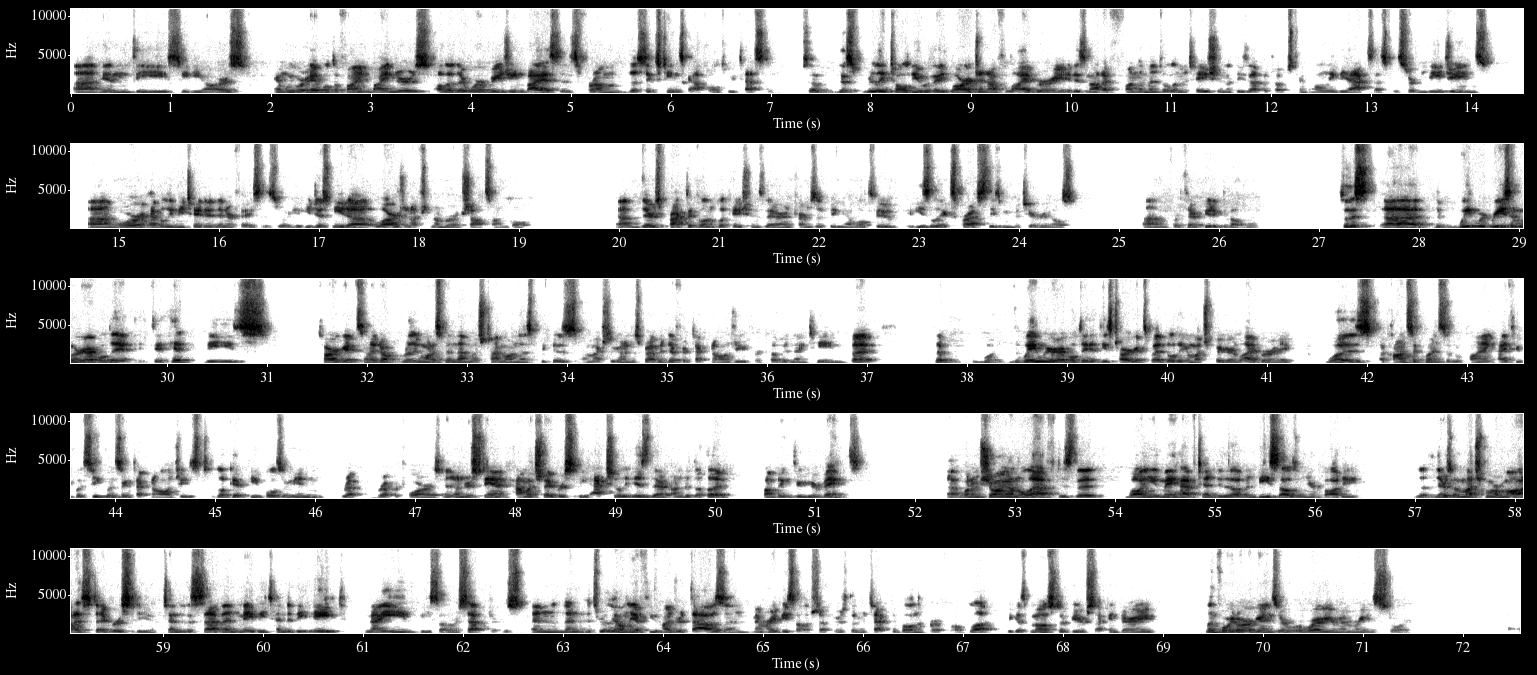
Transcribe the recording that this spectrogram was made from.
uh, in the CDRs. And we were able to find binders, although there were gene biases from the 16 scaffolds we tested. So this really told you with a large enough library, it is not a fundamental limitation that these epitopes can only be accessed with certain V genes um, or heavily mutated interfaces. You just need a large enough number of shots on goal. Um, there's practical implications there in terms of being able to easily express these materials um, for therapeutic development. So this, uh, the we were, reason we were able to, to hit these targets, and I don't really want to spend that much time on this because I'm actually going to describe a different technology for COVID-19, but the, the way we were able to hit these targets by building a much bigger library was a consequence of applying high throughput sequencing technologies to look at people's immune rep repertoires and understand how much diversity actually is there under the hood pumping through your veins. Uh, what I'm showing on the left is that while you may have 10 to the 11 B cells in your body, there's a much more modest diversity of 10 to the 7, maybe 10 to the 8 naive B cell receptors. And then it's really only a few hundred thousand memory B cell receptors that are detectable in the peripheral blood because most of your secondary lymphoid organs are where your memory is stored.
